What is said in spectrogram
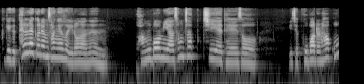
그게 그 텔레그램 상에서 일어나는 광범위한 성착취에 대해서 이제 고발을 하고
